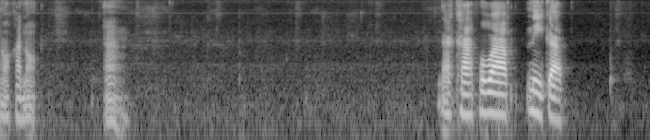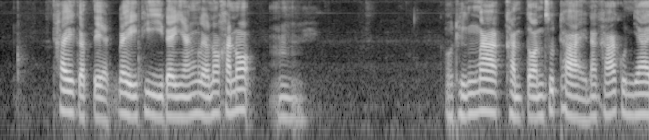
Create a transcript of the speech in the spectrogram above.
เนาะค่ะเนาะอ่านะคะเพราะว่านี่กับไข่ก็แตกได้ทีได้ยังแล้วเนาะค่ะเนาะอืมก็ถึงมากขั้นตอนสุดท้ายนะคะ คุณยาย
